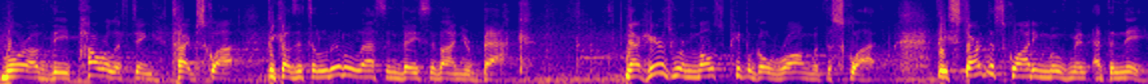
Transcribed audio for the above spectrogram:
more of the powerlifting type squat because it's a little less invasive on your back. Now here's where most people go wrong with the squat. They start the squatting movement at the knee.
